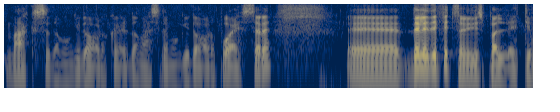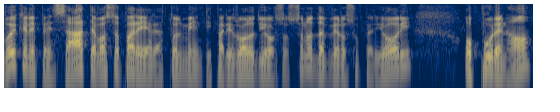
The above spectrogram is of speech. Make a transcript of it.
Max da Monghidoro, credo. Massi da Monghidoro, può essere. Eh, delle defezioni di Spalletti. Voi che ne pensate? A vostro parere, attualmente i pari ruolo di Orso sono davvero superiori oppure no?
